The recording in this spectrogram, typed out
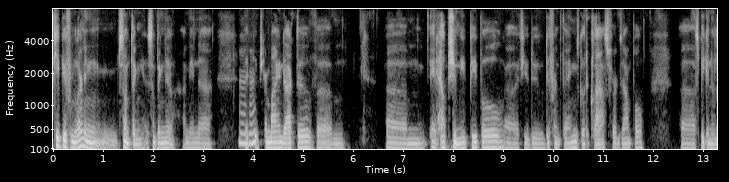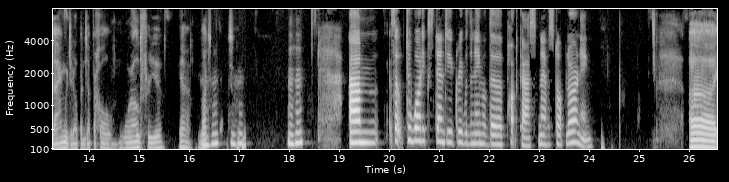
keep you from learning something something new. I mean, uh, mm-hmm. it keeps your mind active. Um, um, it helps you meet people uh, if you do different things. Go to class, for example. Uh, speak a new language. It opens up a whole world for you. Yeah, lots mm-hmm. of things. Mm-hmm. mm-hmm. Um, so, to what extent do you agree with the name of the podcast, Never Stop Learning? Uh,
